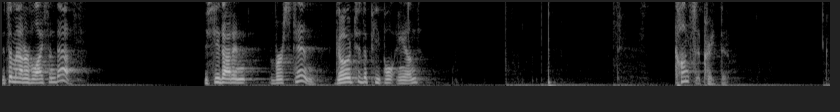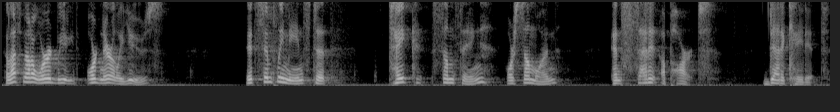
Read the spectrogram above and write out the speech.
It's a matter of life and death. You see that in verse 10. Go to the people and consecrate them. Now, that's not a word we ordinarily use. It simply means to take something or someone and set it apart, dedicate it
